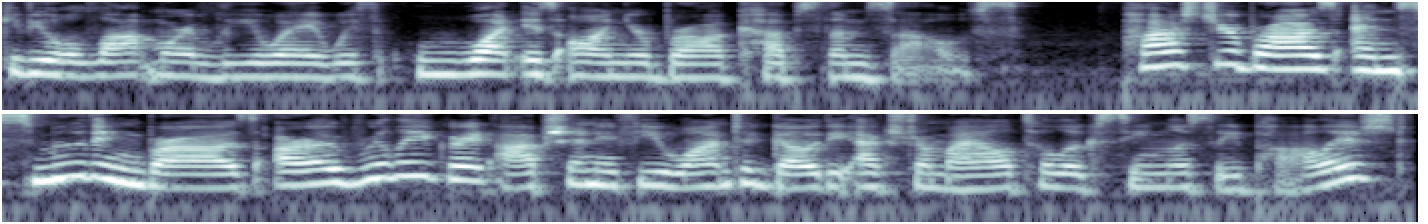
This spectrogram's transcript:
give you a lot more leeway with what is on your bra cups themselves. Posture bras and smoothing bras are a really great option if you want to go the extra mile to look seamlessly polished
